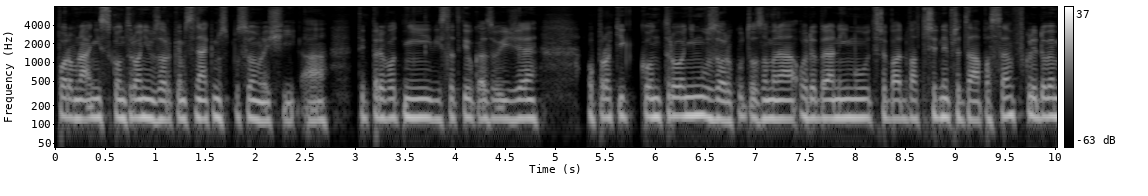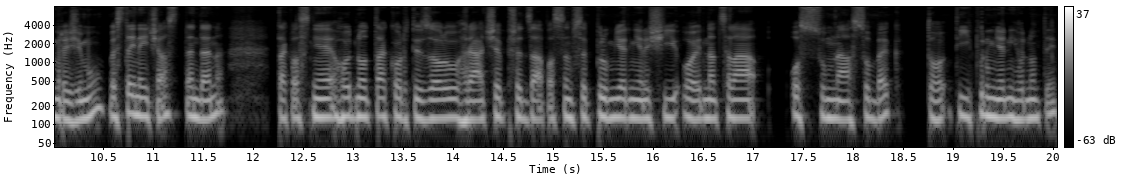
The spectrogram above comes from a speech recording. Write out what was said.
porovnání s kontrolním vzorkem se nějakým způsobem liší. A ty prvotní výsledky ukazují, že oproti kontrolnímu vzorku, to znamená odebranému třeba dva, tři dny před zápasem v klidovém režimu, ve stejný čas ten den, tak vlastně hodnota kortizolu hráče před zápasem se průměrně liší o 1,8 násobek té průměrné hodnoty.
